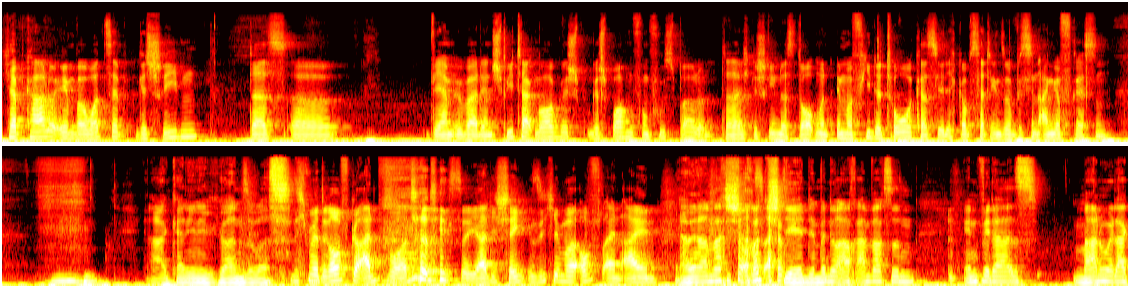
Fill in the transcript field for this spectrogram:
Ich habe Carlo eben bei WhatsApp geschrieben, dass äh, wir haben über den Spieltag morgen ges gesprochen vom Fußball und da habe ich geschrieben, dass Dortmund immer viele Tore kassiert. Ich glaube, es hat ihn so ein bisschen angefressen. Ja, kann ich nicht hören, sowas. Nicht mehr drauf geantwortet. Ich so, ja, die schenken sich immer oft einen ein. Ja, wenn einfach Schrott einfach- steht. Wenn du auch einfach so ein. Entweder ist Manuela.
